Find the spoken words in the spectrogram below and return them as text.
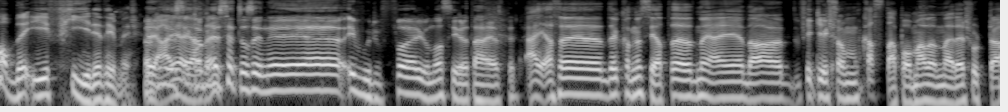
hadde i fire timer. Ja, ja, kan ikke du sette oss inn i, i hvorfor Jonas sier dette her, Jesper? Nei, altså det kan jo si at eh, når jeg da fikk liksom kasta på meg den der skjorta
